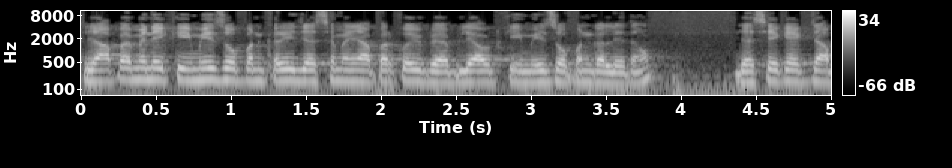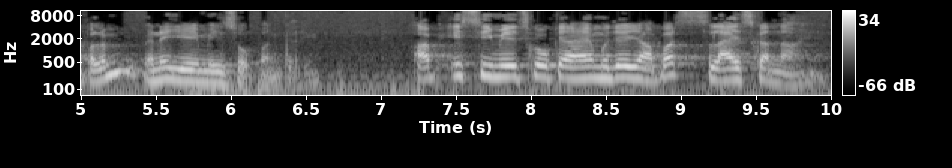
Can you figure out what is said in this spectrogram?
तो यहाँ पर मैंने एक इमेज ओपन करी, जैसे मैं यहाँ पर कोई वेब लेआउट की इमेज ओपन कर लेता हूँ। जैसे एक एग्ज़ाम्पल हम मैंने ये इमेज ओपन करी। अब इस इमेज को क्या है, मुझे यहाँ पर स्लाइस करना है।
